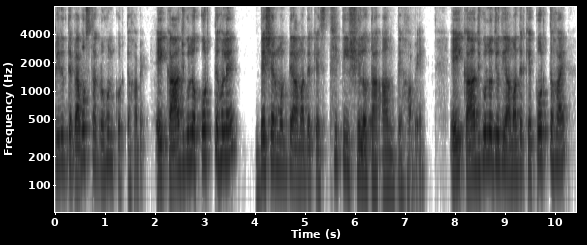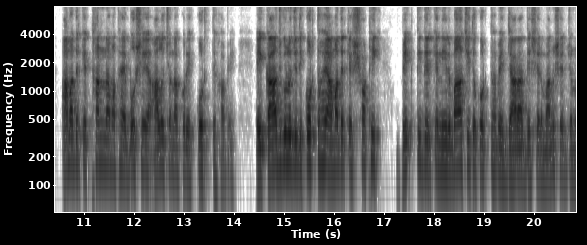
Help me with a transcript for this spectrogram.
বিরুদ্ধে ব্যবস্থা গ্রহণ করতে হবে। এই কাজগুলো করতে হলে দেশের মধ্যে আমাদেরকে স্থিতিশীলতা আনতে হবে। এই কাজগুলো যদি আমাদেরকে করতে হয়, আমাদেরকে ঠান্ডা মাথায় বসে আলোচনা করে করতে হবে। এই কাজগুলো যদি করতে হয়, আমাদেরকে সঠিক ব্যক্তিদেরকে নির্বাচিত করতে হবে, যারা দেশের মানুষের জন্য,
